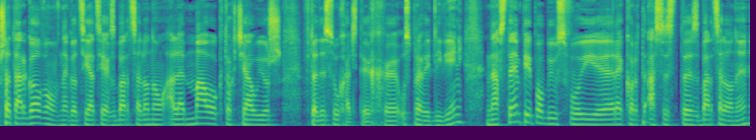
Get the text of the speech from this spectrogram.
przetargową w negocjacjach z Barceloną, ale mało kto chciał już wtedy słuchać tych usprawiedliwień. Na wstępie pobił swój rekord asyst z Barcelony.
